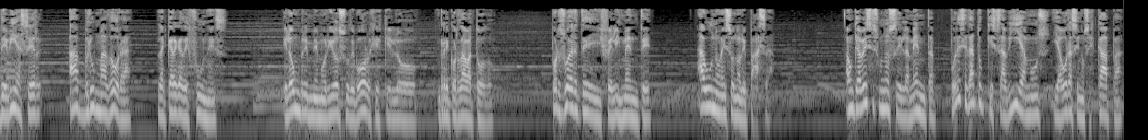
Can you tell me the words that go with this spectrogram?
Debía ser abrumadora la carga de Funes, el hombre memorioso de Borges que lo recordaba todo. Por suerte y felizmente, a uno eso no le pasa. Aunque a veces uno se lamenta por ese dato que sabíamos y ahora se nos escapa,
